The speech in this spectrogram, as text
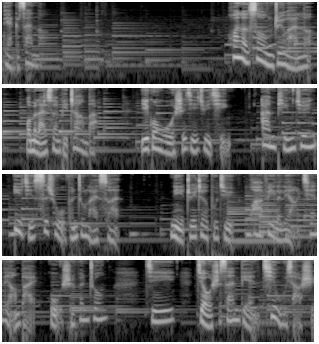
点个赞哦。《欢乐颂》追完了，我们来算笔账吧。一共五十集剧情，按平均一集四十五分钟来算，你追这部剧花费了两千两百五十分钟，即九十三点七五小时。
